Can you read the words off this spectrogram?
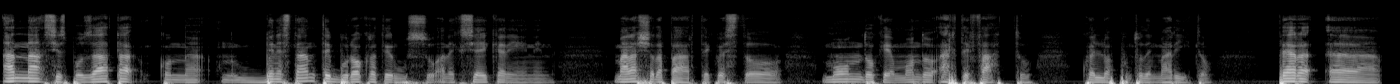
Anna si è sposata con un benestante burocrate russo, Alexei Karenin, ma lascia da parte questo mondo che è un mondo artefatto, quello appunto del marito, per eh,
